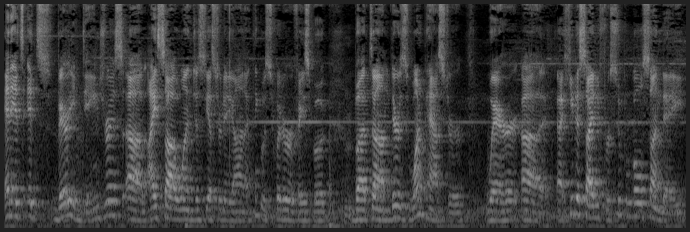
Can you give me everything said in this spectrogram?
and it's it's very dangerous. Um, I saw one just yesterday on I think it was Twitter or Facebook, but um, there's one pastor where uh, uh, he decided for Super Bowl Sunday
